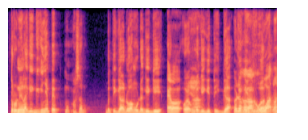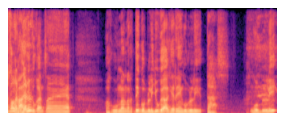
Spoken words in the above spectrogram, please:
turunin lagi giginya pip. Masa bertiga doang udah gigi L, eh, udah gigi tiga. Udah gigi kagak dua. kuat, masa Makanya ngeden? itu kan set. Wah gue nggak ngerti, gue beli juga akhirnya gue beli tas. Gue beli,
